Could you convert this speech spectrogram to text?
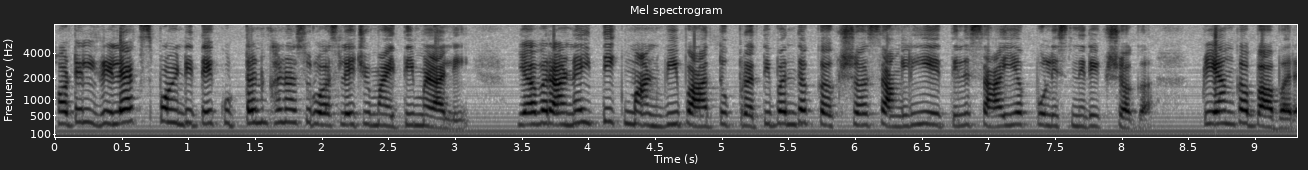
हॉटेल रिलॅक्स पॉइंट इथे कुट्टणखाना सुरू असल्याची माहिती मिळाली. यावर अनैतिक मानवी वाहतूक प्रतिबंधक कक्ष सांगली येथील सहाय्यक पोलीस निरीक्षक प्रियांका बाबर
